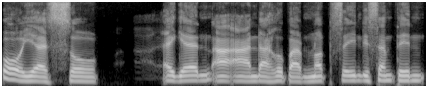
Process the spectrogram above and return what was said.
Oh yes, so again, and I hope I'm not saying the same thing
